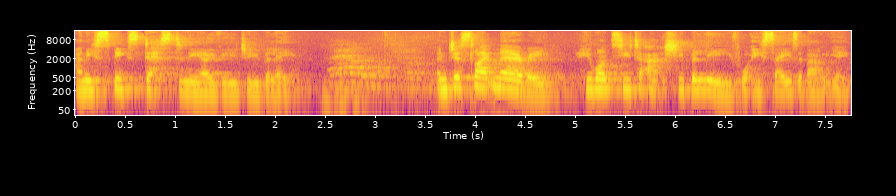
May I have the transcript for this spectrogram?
and he speaks destiny over you, Jubilee. And just like Mary, he wants you to actually believe what he says about you.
